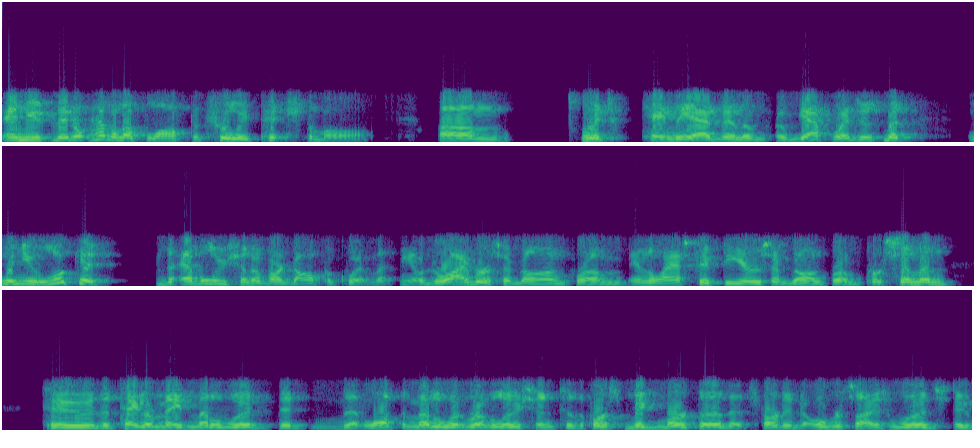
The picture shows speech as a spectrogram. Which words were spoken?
and you they don't have enough loft to truly pitch the ball, um, which came the advent of, of gap wedges. But when you look at the evolution of our golf equipment. You know, drivers have gone from in the last 50 years have gone from persimmon to the TaylorMade metalwood that that launched the metalwood revolution to the first Big Bertha that started to oversize woods to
